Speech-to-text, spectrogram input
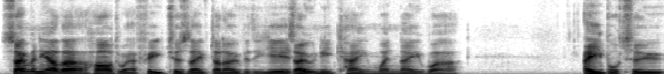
So many other hardware features they've done over the years only came when they were able to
